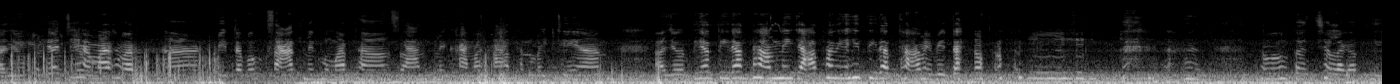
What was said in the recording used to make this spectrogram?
आज हमार हमार हाँ, बेटा बहुत साथ में साथ में खाना खात हन बैठे हन अयोध्या तीरथ धाम नहीं जात हन यही तीरथ धाम है बेटा। बहुत अच्छा लगा थी।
